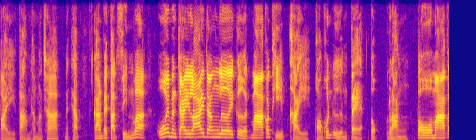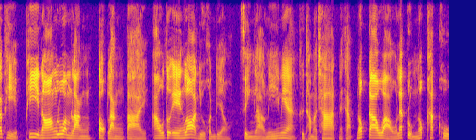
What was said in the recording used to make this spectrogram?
ไปตามธรรมชาตินะครับ การไปตัดสินว่า โอ้ยมันใจร้ายจังเลยเกิดมาก็ถีบไข่ของคนอื่นแตกตกรัง โตมาก็ถีบพี่น้องร่วมรัง ตกรังตาย เอาตัวเองรอดอยู่คนเดียว สิ่งเหล่านี้เนี่ยคือธรรมชาตินะครับ นกกาเหว่าและกลุ่มนกคักคู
